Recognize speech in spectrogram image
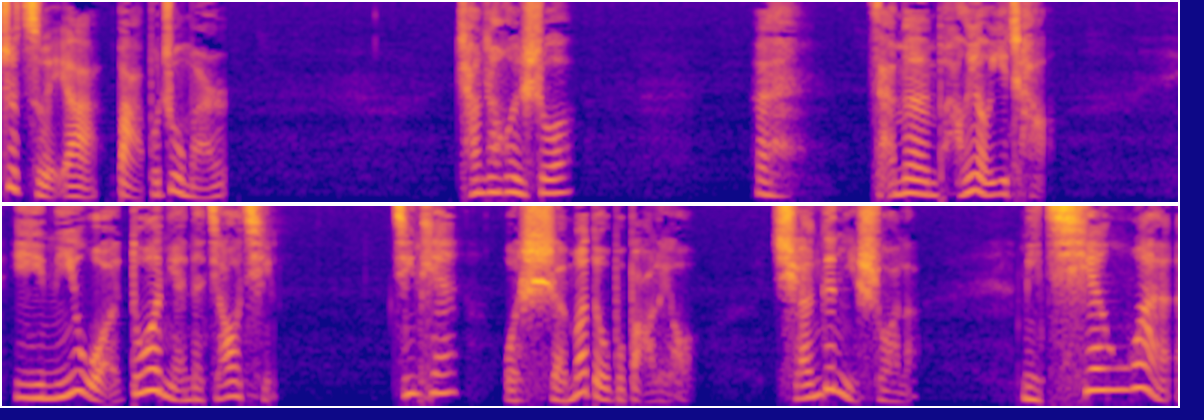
这嘴啊把不住门儿，常常会说：“哎，咱们朋友一场，以你我多年的交情，今天我什么都不保留，全跟你说了，你千万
